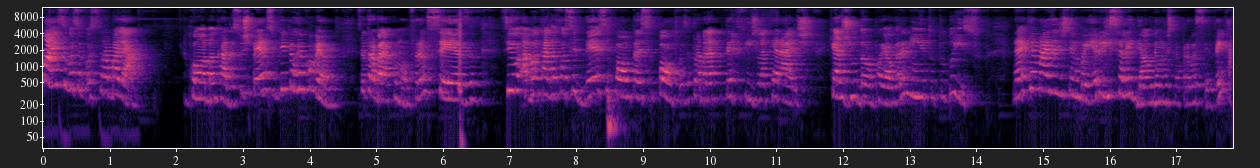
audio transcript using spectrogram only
Mas se você fosse trabalhar com a bancada suspensa, o que, que eu recomendo? Você trabalhar com mão francesa. Se a bancada fosse desse ponto a esse ponto, você trabalhar com perfis laterais que ajudam a apoiar o granito, tudo isso. Né? O que mais a gente tem no banheiro? Isso é legal demonstrar pra você. Vem cá.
